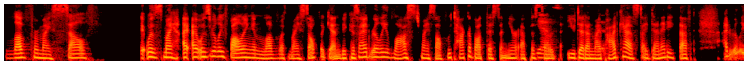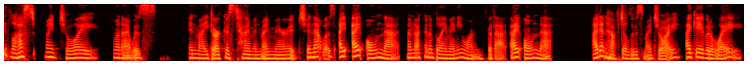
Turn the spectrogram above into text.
love for myself. It was my, I, I, was really falling in love with myself again because I had really lost myself. We talk about this in your episode yes. that you did on my podcast, Identity Theft. I'd really lost my joy when I was in my darkest time in my marriage. And that was, I, I own that. I'm not going to blame anyone for that. I own that. I didn't have to lose my joy. I gave it away.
